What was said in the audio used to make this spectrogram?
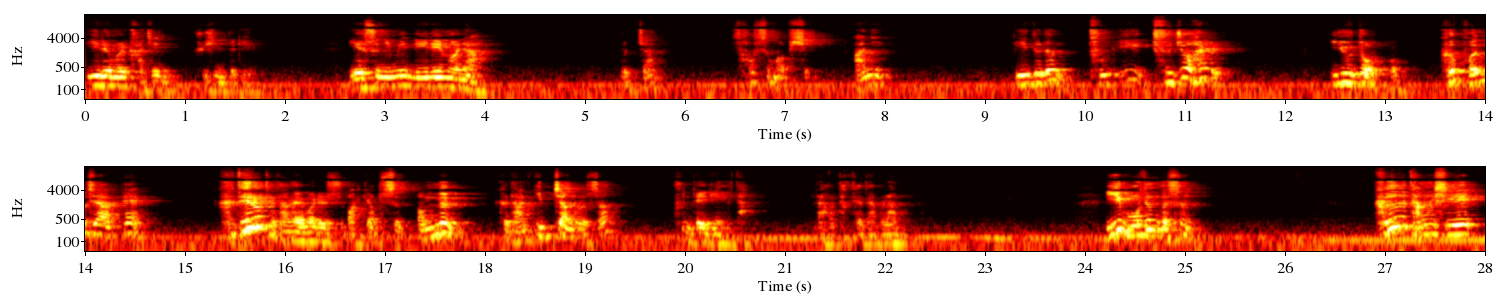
이름을 가진 귀신들이 예수님이 네 이름이 뭐냐? 묻자 서슴없이. 아니 이들은 둘이 주저할 이유도 없고 그 권세 앞에 그대로 대답해 버릴 수밖에 없, 없는 그러한 입장으로서 군대리이다 라고 딱 대답을 합니다. 이 모든 것은 그 당시에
